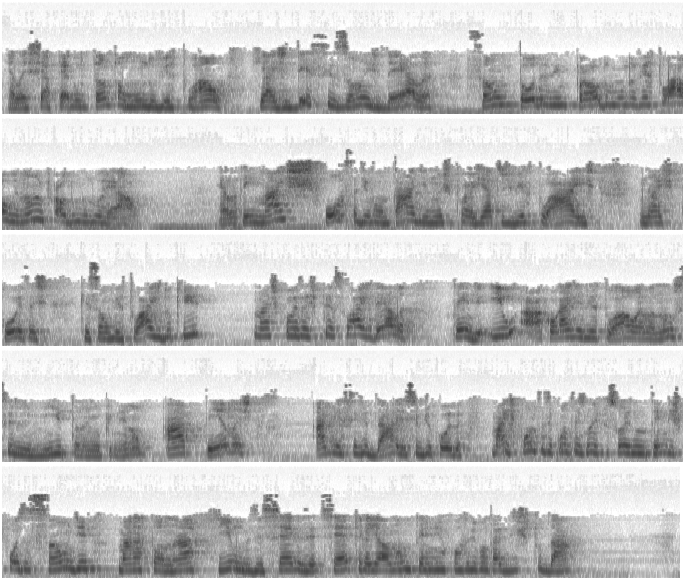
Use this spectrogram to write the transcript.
Elas se apegam tanto ao mundo virtual que as decisões dela são todas em prol do mundo virtual e não em prol do mundo real. Ela tem mais força de vontade nos projetos virtuais, nas coisas que são virtuais do que nas coisas pessoais dela, Entende? E a coragem virtual, ela não se limita, na minha opinião, a apenas agressividade, esse tipo de coisa. Mas quantas e quantas pessoas não têm disposição de maratonar filmes e séries, etc., e ela não tem a mesma força de vontade de estudar.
